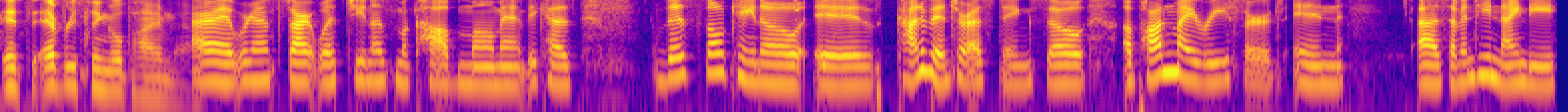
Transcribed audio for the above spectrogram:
It's every single time now. All right, we're going to start with Gina's macabre moment because this volcano is kind of interesting. So, upon my research in uh, 1790,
